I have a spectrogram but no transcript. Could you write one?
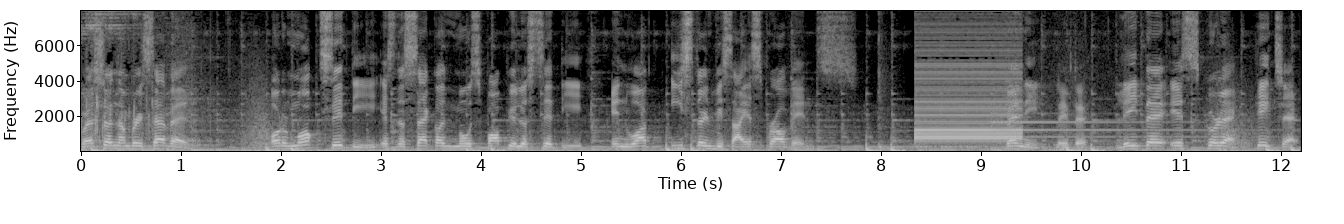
Question number seven. Ormoc City is the second most populous city in what Eastern Visayas province? Benny. Leyte. Leyte is correct. K-check.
